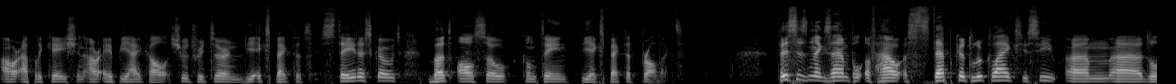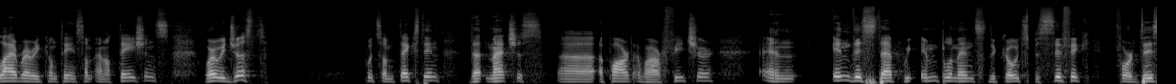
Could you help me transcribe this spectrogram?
our application, our API call, should return the expected status code, but also contain the expected product. This is an example of how a step could look like. You see um, uh, the library contains some annotations where we just put some text in that matches uh, a part of our feature. And in this step, we implement the code specific for this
